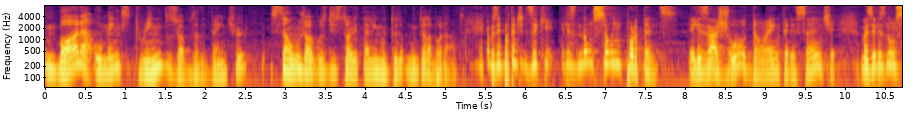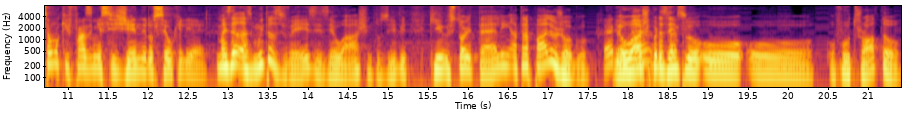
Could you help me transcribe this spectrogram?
embora o mainstream dos jogos de adventure são jogos de storytelling muito, muito elaborado. É, mas é importante dizer que eles não são importantes. Eles ajudam, é interessante, mas eles não são o que fazem esse gênero ser o que ele é. Mas as, muitas vezes, eu acho, inclusive, que o storytelling atrapalha o jogo. É, eu é, acho, por acontece. exemplo, o, o, o Full Throttle,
